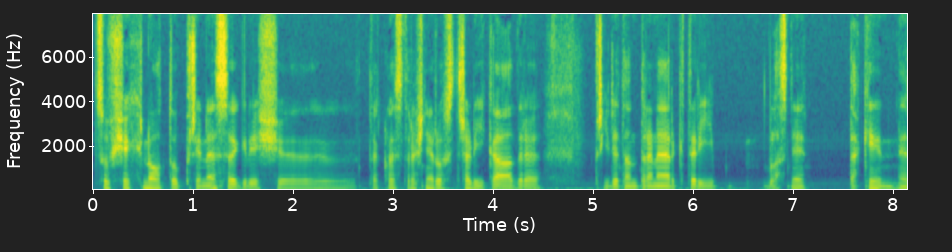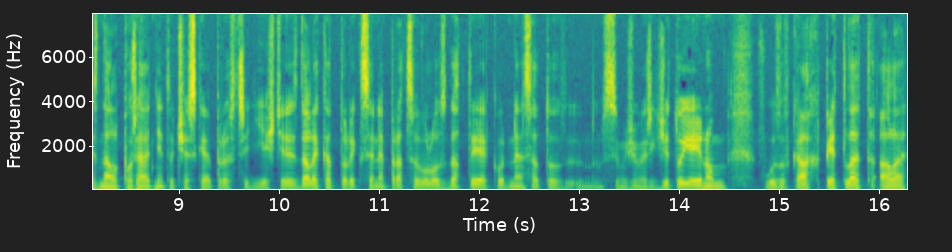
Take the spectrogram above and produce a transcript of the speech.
co všechno to přinese, když eh, takhle strašně rozstřelí kádr, přijde tam trenér, který vlastně taky neznal pořádně to české prostředí, ještě zdaleka tolik se nepracovalo s daty jako dnes a to si můžeme říct, že to je jenom v úvozovkách pět let, ale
